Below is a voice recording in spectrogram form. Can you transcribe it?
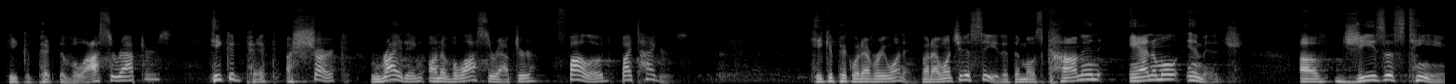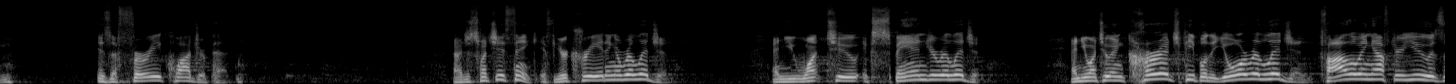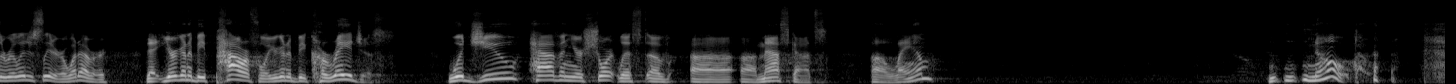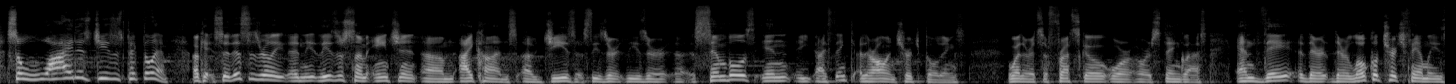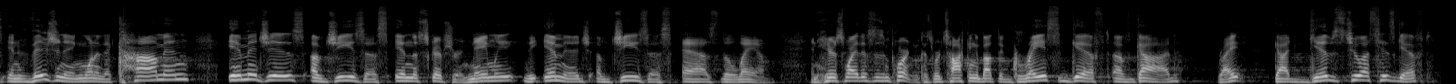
he could pick the Velociraptors, he could pick a shark riding on a Velociraptor followed by tigers. He could pick whatever he wanted. But I want you to see that the most common animal image of Jesus' team is a furry quadruped. Now, I just want you to think if you're creating a religion, and you want to expand your religion, and you want to encourage people that your religion, following after you as the religious leader or whatever, that you're going to be powerful, you're going to be courageous, would you have in your short list of uh, uh, mascots a lamb? N- no. so why does Jesus pick the lamb? Okay, so this is really, and these are some ancient um, icons of Jesus. These are these are uh, symbols in. I think they're all in church buildings whether it's a fresco or, or stained glass. And they, their, their local church families envisioning one of the common images of Jesus in the scripture, namely the image of Jesus as the Lamb. And here's why this is important because we're talking about the grace gift of God, right? God gives to us his gift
